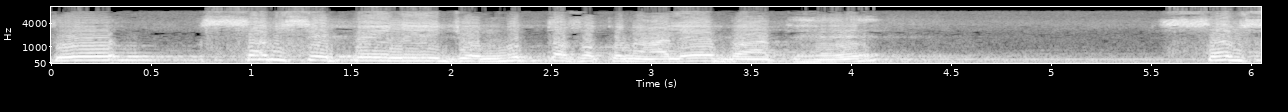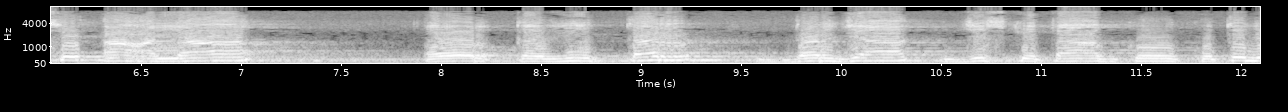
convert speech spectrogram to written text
تو سب سے پہلے جو متفق علیہ بات ہے، سب سے اعلی اور قوی تر درجہ جس کتاب کو کتب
